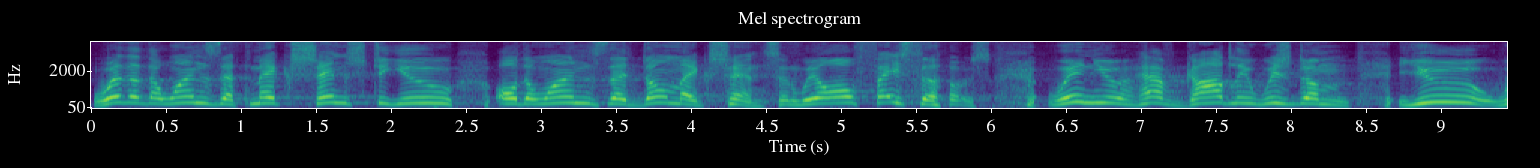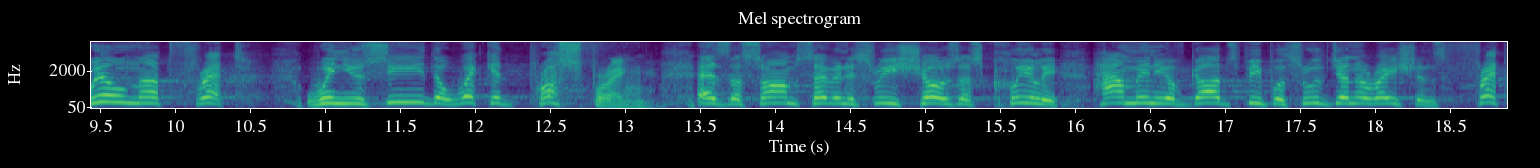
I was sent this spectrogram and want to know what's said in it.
whether the ones that make sense to you or the ones that don't make sense. And we all face those. When you have godly wisdom, you will not fret when you see the wicked prospering, as the Psalm 73 shows us clearly how many of God's people through generations fret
